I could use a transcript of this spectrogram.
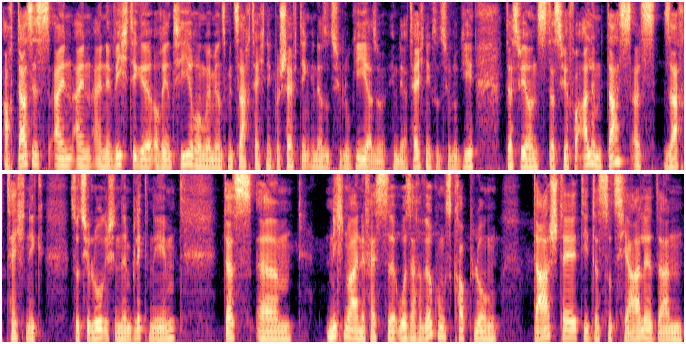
auch das ist ein, ein, eine wichtige Orientierung, wenn wir uns mit Sachtechnik beschäftigen in der Soziologie, also in der Techniksoziologie, dass wir uns, dass wir vor allem das als Sachtechnik soziologisch in den Blick nehmen, dass ähm, nicht nur eine feste Ursache-Wirkungskopplung darstellt, die das Soziale dann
